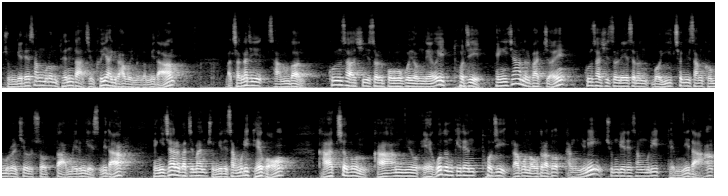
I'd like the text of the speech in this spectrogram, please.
중개 대상물은 된다. 지금 그 이야기를 하고 있는 겁니다. 마찬가지 3번 군사시설 보호구역 내의 토지 행위 제한을 받죠. 군사시설 내에서는 뭐 2층 이상 건물을 지을 수 없다. 뭐 이런 게 있습니다. 행위 제한을 받지만 중개 대상물이 되고 가처분, 가압류, 애고 등기된 토지라고 나오더라도 당연히 중개 대상물이 됩니다.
